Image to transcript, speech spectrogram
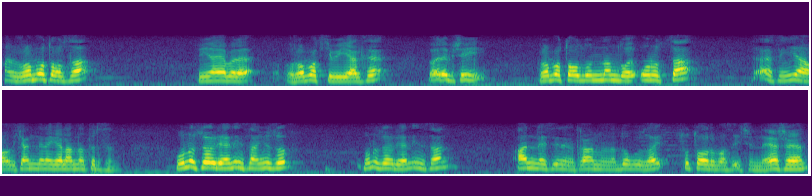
hani robot olsa dünyaya böyle robot gibi gelse böyle bir şey robot olduğundan dolayı unutsa dersin ya kendine gel anlatırsın. Bunu söyleyen insan Yusuf bunu söyleyen insan annesinin karnında 9 ay su torbası içinde yaşayan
